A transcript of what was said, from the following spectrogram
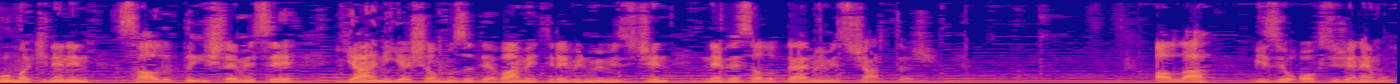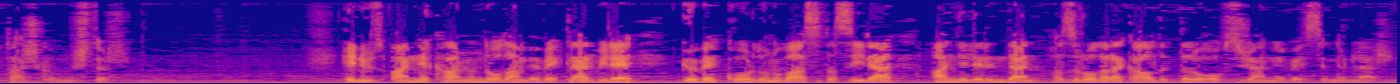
Bu makinenin sağlıklı işlemesi yani yaşamımızı devam ettirebilmemiz için nefes alıp vermemiz şarttır. Allah bizi oksijene muhtaç kılmıştır. Henüz anne karnında olan bebekler bile göbek kordonu vasıtasıyla annelerinden hazır olarak aldıkları oksijenle beslenirler.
